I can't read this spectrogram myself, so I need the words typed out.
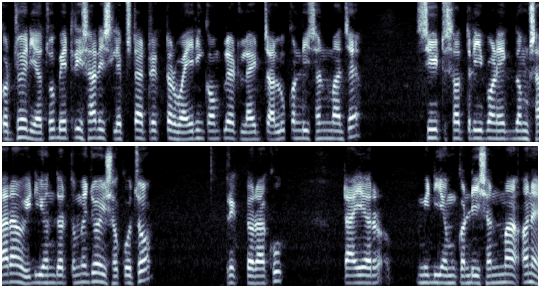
કટ જોઈ રહ્યા છો. બેટરી સારી self starter tractor wiring complete light ચાલુ કન્ડિશનમાં છે. સીટ છત્રી પણ એકદમ સારા. વીડિયો અંદર તમે જોઈ શકો છો. ટ્રેક્ટર આખું ટાયર મીડિયમ કન્ડિશનમાં અને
